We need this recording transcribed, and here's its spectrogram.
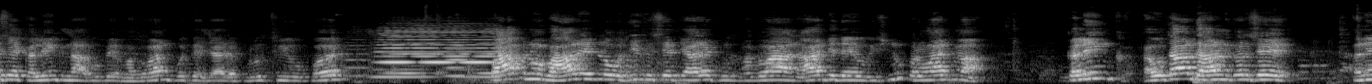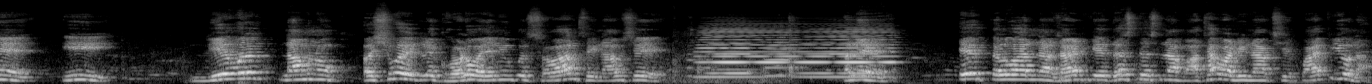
છે રૂપે ભગવાન પોતે જ્યારે પૃથ્વી ઉપર પાપનો ભાર એટલો વધી થશે ત્યારે ખુદ ભગવાન આદ્યદેવ વિષ્ણુ પરમાત્મા કલિંક અવતાર ધારણ કરશે અને ઈ દેવવ્રત નામનો અશ્વ એટલે ઘોડો એની ઉપર સવાર થઈને આવશે. અને એક તલવારના ઝાટકે દસ દસના માથા વાઢી નાખશે પાપીઓના.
